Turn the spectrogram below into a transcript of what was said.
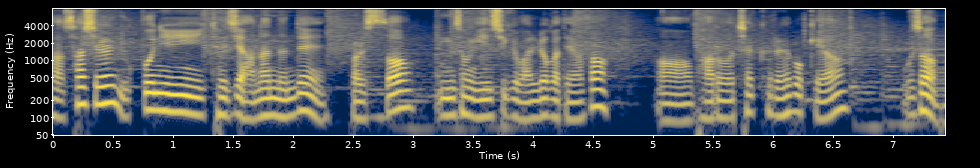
자 사실 6분이 되지 않았는데 벌써 음성 인식이 완료가 되어서 어, 바로 체크를 해볼게요 우선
